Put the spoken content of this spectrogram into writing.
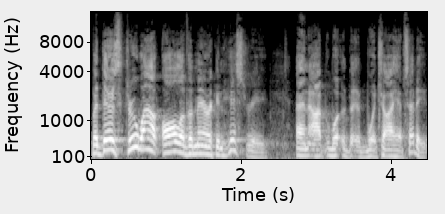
But there's throughout all of American history and which I have said a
